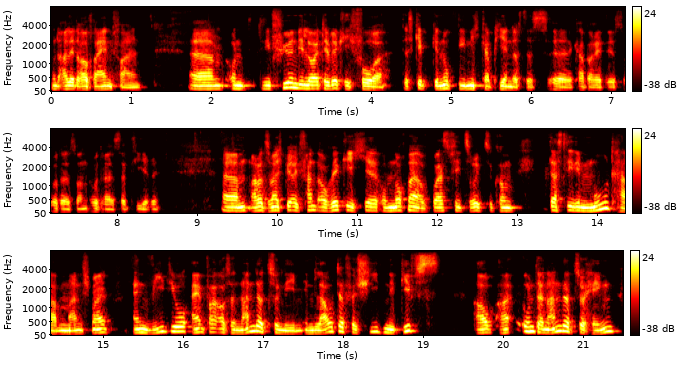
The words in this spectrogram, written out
und alle drauf reinfallen. Ähm, und die führen die Leute wirklich vor. Es gibt genug, die nicht kapieren, dass das äh, Kabarett ist oder, so, oder Satire. Ähm, aber zum Beispiel, ich fand auch wirklich, äh, um nochmal auf BuzzFeed zurückzukommen, dass die den Mut haben, manchmal ein Video einfach auseinanderzunehmen in lauter verschiedene GIFs äh, untereinander zu hängen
